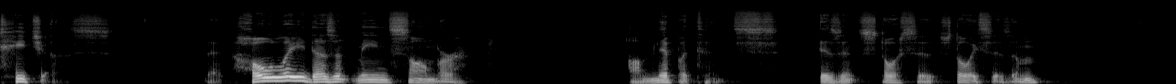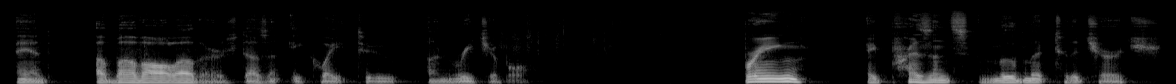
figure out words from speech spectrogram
Teach us that holy doesn't mean somber. Omnipotence isn't stoicism. And above all others doesn't equate to unreachable. Bring a presence movement to the church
